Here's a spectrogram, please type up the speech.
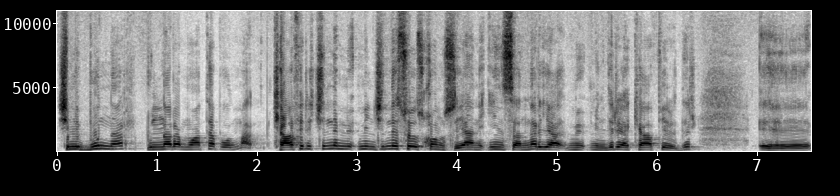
Şimdi bunlar, bunlara muhatap olmak kafir için de mümin için de söz konusu. Yani insanlar ya mümindir ya kafirdir. Ee,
